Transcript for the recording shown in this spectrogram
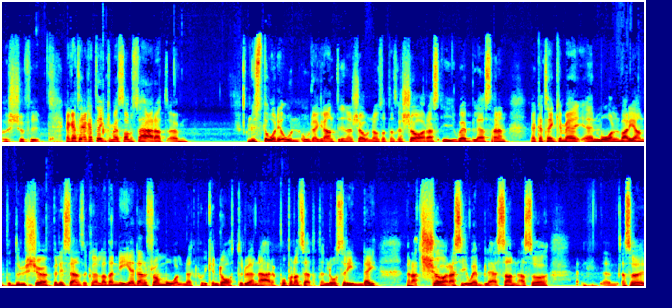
Usch och fy. Jag kan, jag kan tänka mig som så här att um, nu står det ordagrant i dina show notes att den ska köras i webbläsaren. Jag kan tänka mig en molnvariant där du köper licens och kan ladda ner den från molnet på vilken dator du än är på på något sätt. Att den låser in dig. Men att köras i webbläsaren. Alltså, eh, alltså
